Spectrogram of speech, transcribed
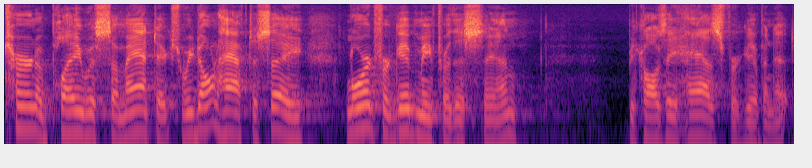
turn of play with semantics, we don't have to say, Lord, forgive me for this sin, because He has forgiven it.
